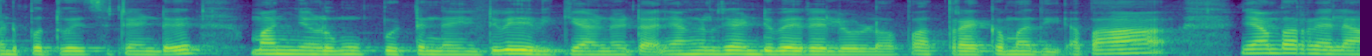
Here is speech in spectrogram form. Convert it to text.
അടുപ്പത്ത് വെച്ചിട്ടുണ്ട്. മഞ്ഞളും ഉപ്പിട്ടും കഴിഞ്ഞിട്ട് വേവിക്കുകയാണ് കേട്ടോ ഞങ്ങൾ രണ്ടുപേരല്ലേ ഉള്ളൂ. അപ്പോൾ അത്രയൊക്കെ മതി. അപ്പോൾ ആ ഞാൻ പറഞ്ഞല്ലോ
